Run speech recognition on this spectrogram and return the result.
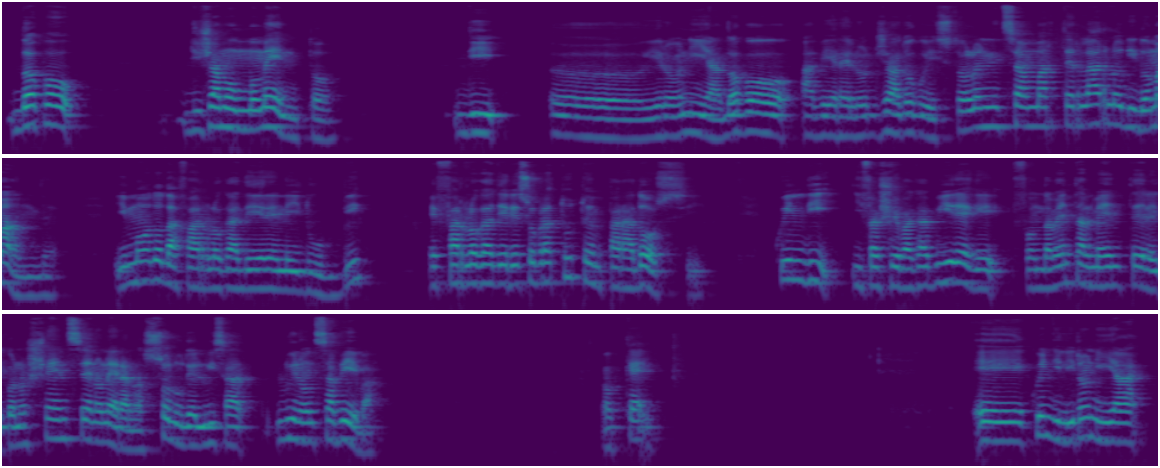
dopo diciamo un momento di uh, ironia, dopo aver elogiato questo, lo iniziò a martellarlo di domande in modo da farlo cadere nei dubbi e farlo cadere soprattutto in paradossi. Quindi gli faceva capire che fondamentalmente le conoscenze non erano assolute e lui, sa- lui non sapeva. Ok? E quindi l'ironia,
